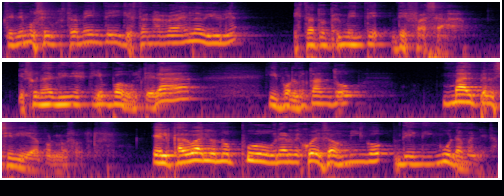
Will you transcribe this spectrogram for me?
tenemos en nuestra mente y que está narrada en la Biblia está totalmente desfasada. Es una línea de tiempo adulterada y por lo tanto mal percibida por nosotros. El Calvario no pudo durar de jueves a domingo de ninguna manera.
